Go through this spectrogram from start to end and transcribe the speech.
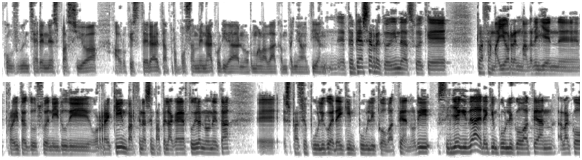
konfluentziaren espazioa aurkeztera eta proposamenak hori da normala da kanpaina batian. PP haserretu eginda zuek Plaza Mayorren Madrilen e, proiektatu zuen irudi horrekin, Barcenasen papelak agertu dira, non eta e, espazio publiko, eraikin publiko batean. Hori zilegi da, eraikin publiko batean alako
